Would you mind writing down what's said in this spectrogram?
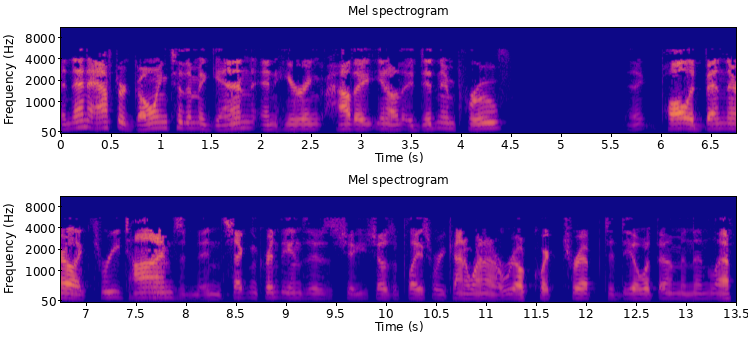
and then after going to them again and hearing how they, you know, they didn't improve. I think Paul had been there like three times, and in Second Corinthians, he shows a place where he kind of went on a real quick trip to deal with them and then left.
